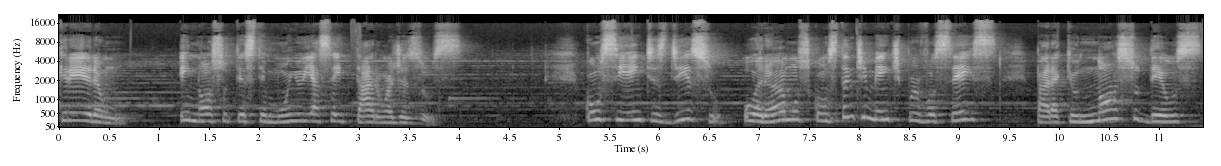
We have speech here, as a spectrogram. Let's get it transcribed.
creram em nosso testemunho e aceitaram a Jesus. Conscientes disso, oramos constantemente por vocês para que o nosso Deus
